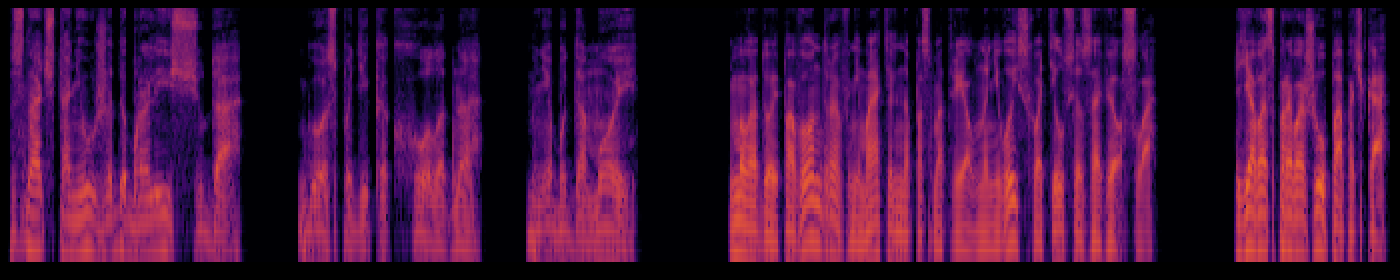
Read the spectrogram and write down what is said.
Значит, они уже добрались сюда. Господи, как холодно. Мне бы домой. Молодой Павондра внимательно посмотрел на него и схватился за весла. «Я вас провожу, папочка!»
